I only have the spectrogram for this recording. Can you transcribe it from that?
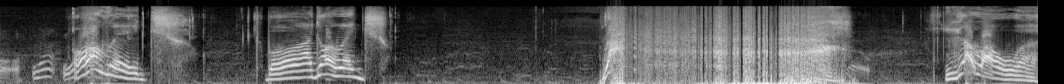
Or or Orange. Come on, orange. Yellow.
